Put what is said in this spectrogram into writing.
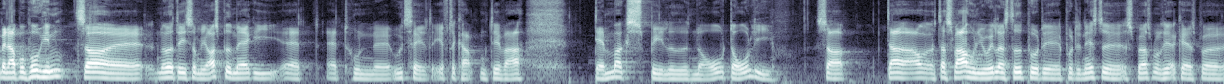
men apropos hende, så uh, noget af det, som jeg også blev mærke i, at, at hun uh, udtalte efter kampen, det var, Danmark spillede Norge dårlige. Så der, der svarer hun jo et eller andet sted på det, på det næste spørgsmål her, Kasper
